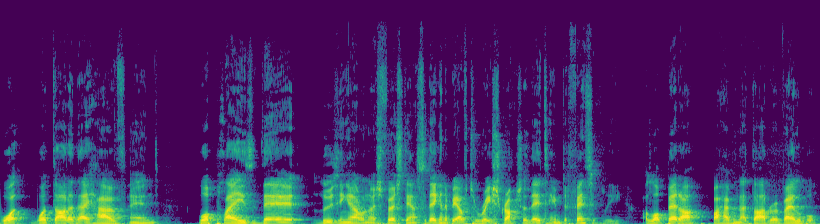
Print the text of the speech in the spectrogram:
what what data they have and what plays they're losing out on those first downs. So they're going to be able to restructure their team defensively a lot better by having that data available.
